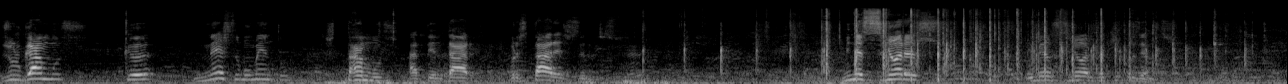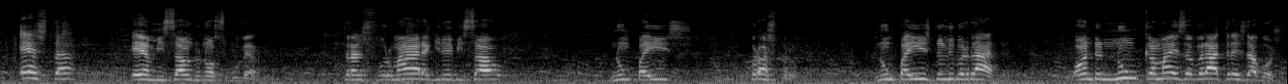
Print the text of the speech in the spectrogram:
Julgamos que, neste momento, estamos a tentar prestar este serviço. Minhas senhoras e meus senhores aqui presentes, esta é a missão do nosso governo: transformar a Guiné-Bissau num país próspero, num país de liberdade, onde nunca mais haverá 3 de agosto,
